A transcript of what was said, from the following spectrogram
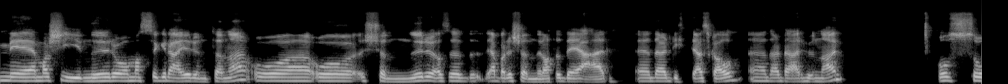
Med maskiner og masse greier rundt henne. Og, og skjønner altså Jeg bare skjønner at det er, det er dit jeg skal. Det er der hun er. Og så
